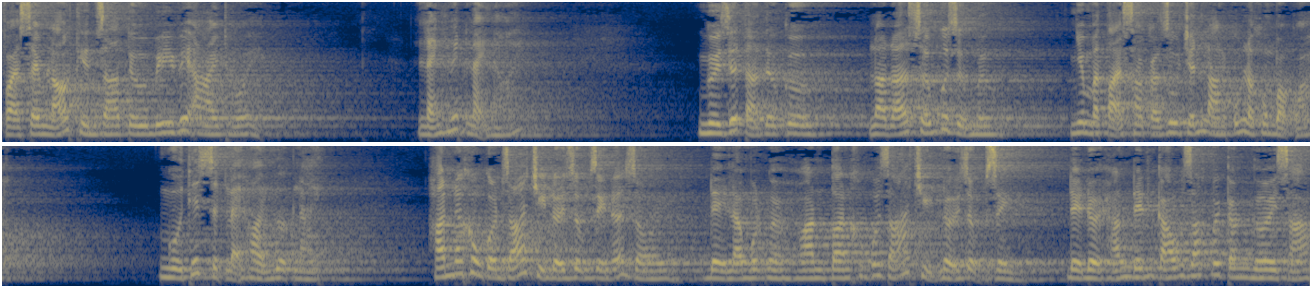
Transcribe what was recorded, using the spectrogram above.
Phải xem lão thiên gia từ bi với ai thôi. Lãnh huyết lại nói. Người giết tả tư cư là đã sớm có dự mưu nhưng mà tại sao cả du chấn lan cũng là không bỏ qua? Ngô thiết dực lại hỏi ngược lại hắn đã không còn giá trị lợi dụng gì nữa rồi. Để là một người hoàn toàn không có giá trị lợi dụng gì. Để đợi hắn đến cáo giác với các người sao?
